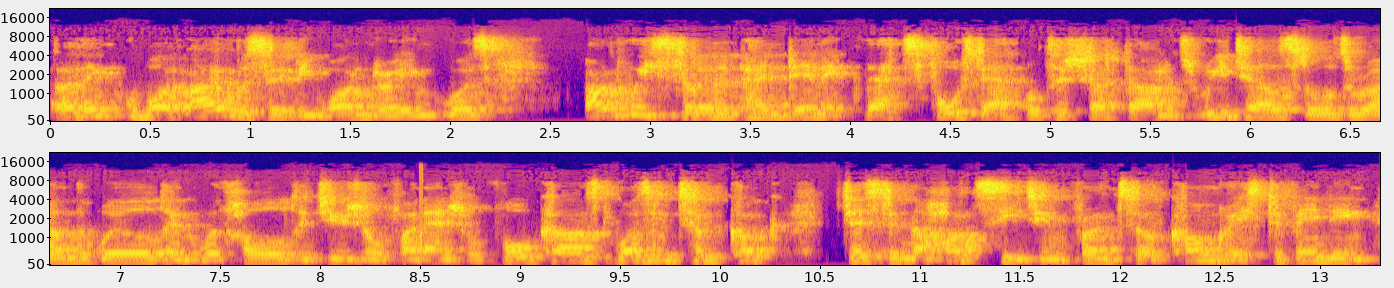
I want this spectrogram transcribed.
And I think what I was certainly wondering was aren't we still in a pandemic that's forced Apple to shut down its retail stores around the world and withhold its usual financial forecast? Wasn't Tim Cook just in the hot seat in front of Congress defending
